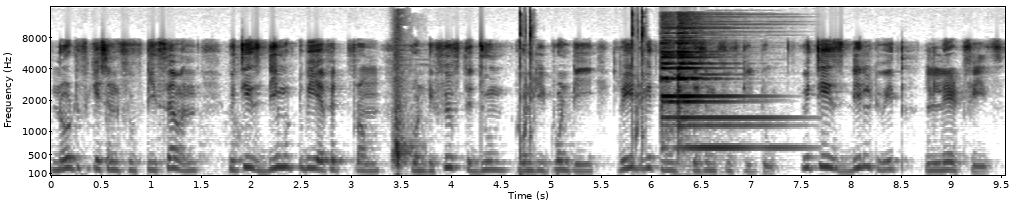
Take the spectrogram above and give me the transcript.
Notification 57 which is deemed to be effect from 25th June 2020 read with notification 52 which is dealt with late fees.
